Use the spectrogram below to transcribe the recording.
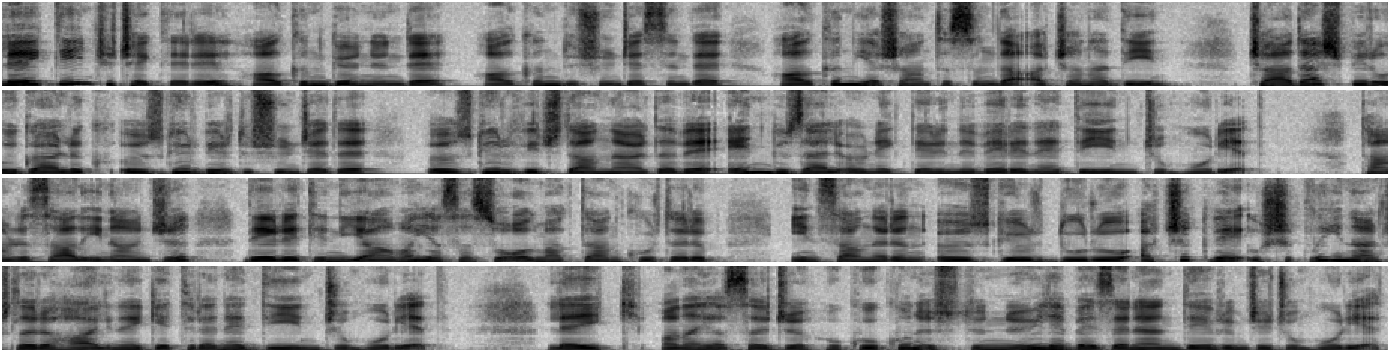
Laikliğin çiçekleri halkın gönlünde, halkın düşüncesinde, halkın yaşantısında açana din, çağdaş bir uygarlık özgür bir düşüncede, özgür vicdanlarda ve en güzel örneklerini verene değin cumhuriyet. Tanrısal inancı devletin yağma yasası olmaktan kurtarıp insanların özgür, duru, açık ve ışıklı inançları haline getirene din cumhuriyet. Laik, anayasacı, hukukun üstünlüğüyle bezenen devrimci cumhuriyet.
